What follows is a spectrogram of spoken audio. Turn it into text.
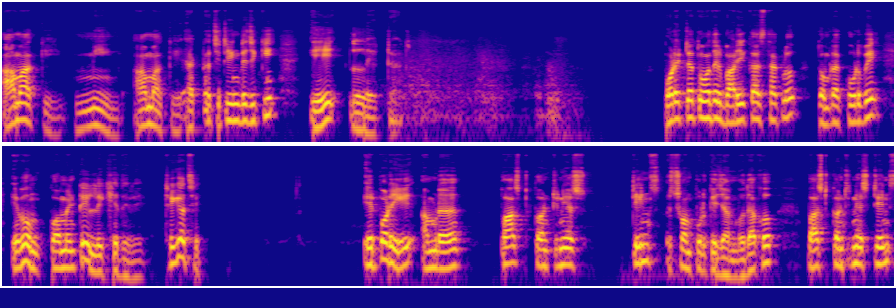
আমাকে মি আমাকে, একটা চিঠি ইংরেজি কি? এ লেটার পরেরটা তোমাদের বাড়ির কাজ থাকল, তোমরা করবে এবং কমেন্টে লিখে দেবে, ঠিক আছে? এরপরে আমরা পাস্ট কন্টিনিউয়াস টেন্স সম্পর্কে জানব। দেখো past continuous tense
